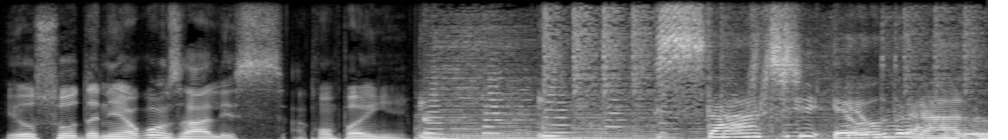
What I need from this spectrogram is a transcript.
Eu sou Daniel Gonzalez, acompanhe. Start Eldorado.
